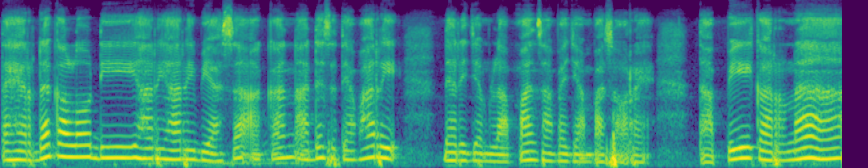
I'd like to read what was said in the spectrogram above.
Teh Herda kalau di hari-hari biasa akan ada setiap hari dari jam 8 sampai jam 4 sore. Tapi karena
